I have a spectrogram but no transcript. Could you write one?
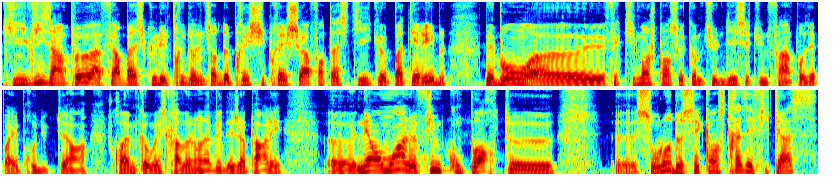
qui vise un peu à faire basculer le truc dans une sorte de prêchi-prêcha fantastique, euh, pas terrible. Mais bon, euh, effectivement, je pense que comme tu le dis, c'est une fin imposée par les producteurs. hein. Je crois même que Wes Craven en avait déjà parlé. Néanmoins, le film comporte son lot de séquences très efficaces.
